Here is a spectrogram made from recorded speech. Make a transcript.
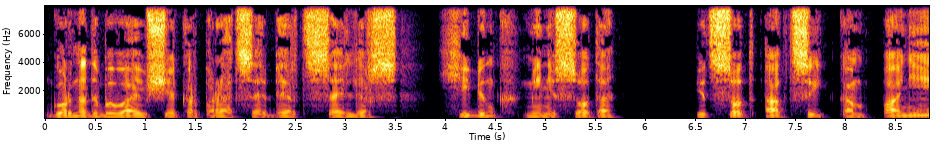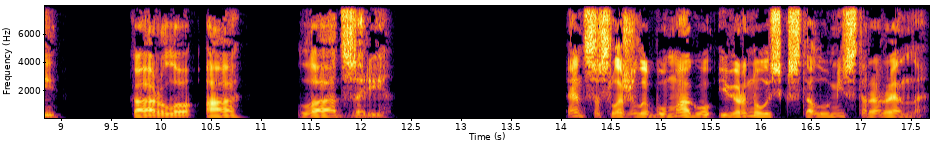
Горнодобывающая корпорация Берт Селлерс, Хибинг, Миннесота, 500 акций компании Карло А. Ладзари. Энса сложила бумагу и вернулась к столу мистера Ренна.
